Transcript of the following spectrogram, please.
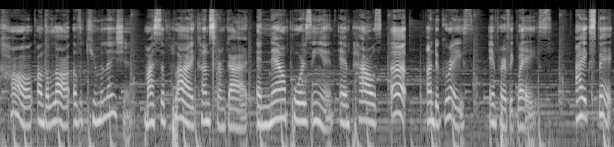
call on the law of accumulation. My supply comes from God and now pours in and piles up under grace in perfect ways. I expect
